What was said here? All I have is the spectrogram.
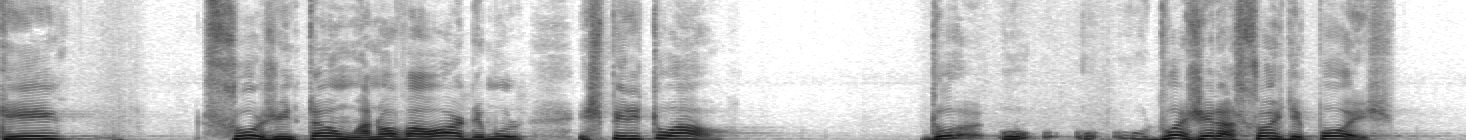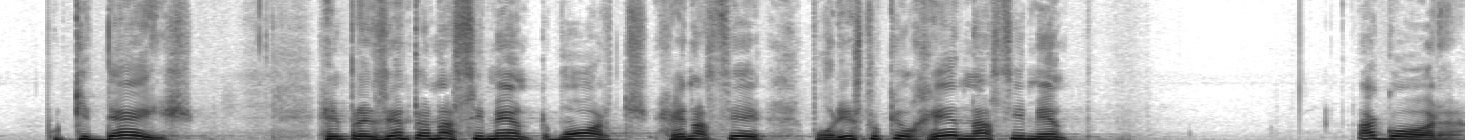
que surge então a nova ordem espiritual. Du, o, o, duas gerações depois, porque dez representa nascimento, morte, renascer. Por isso que o renascimento. Agora,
